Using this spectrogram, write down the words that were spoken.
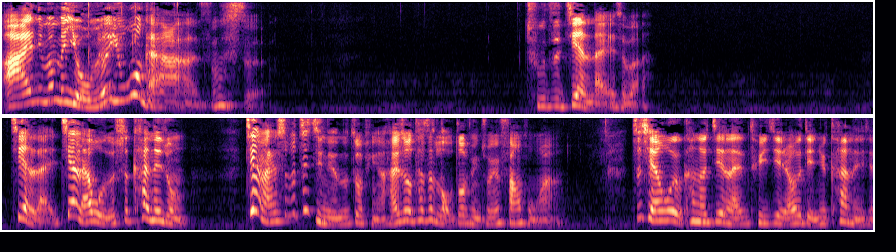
哎，你们没有没有幽默感啊？真是，出自剑来是吧？剑来剑来，我都是看那种剑来是不是这几年的作品啊？还是说他是老作品重新翻红啊？之前我有看到剑来的推荐，然后点去看了一下，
